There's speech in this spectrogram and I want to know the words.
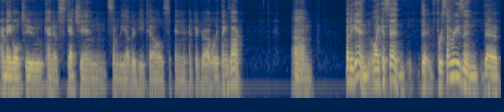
I'm able to kind of sketch in some of the other details and, and figure out where things are. Um, but again, like I said, the, for some reason, the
